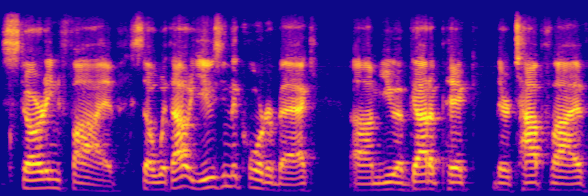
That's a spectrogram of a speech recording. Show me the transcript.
starting five. So without using the quarterback, um, you have got to pick their top five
